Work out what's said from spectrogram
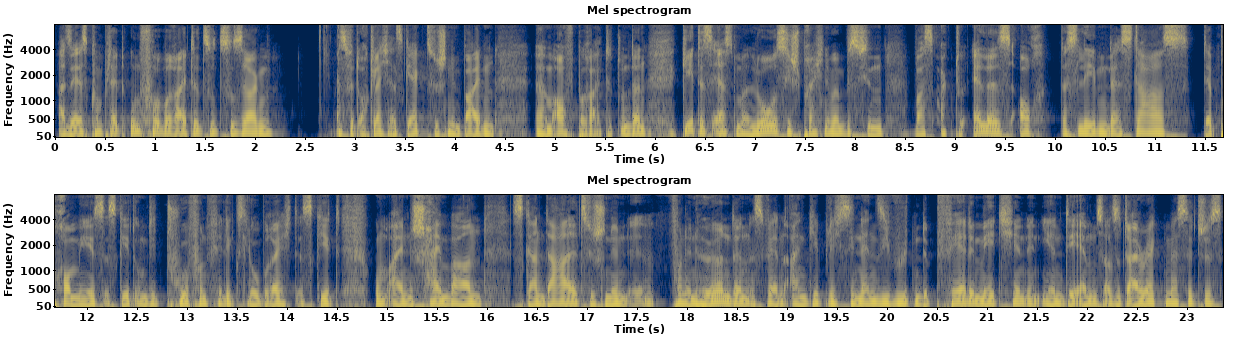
Also er ist komplett unvorbereitet sozusagen es wird auch gleich als Gag zwischen den beiden ähm, aufbereitet. Und dann geht es erstmal los. Sie sprechen immer ein bisschen was Aktuelles, auch das Leben der Stars, der Promis. Es geht um die Tour von Felix Lobrecht. Es geht um einen scheinbaren Skandal zwischen den, äh, von den Hörenden. Es werden angeblich, sie nennen sie wütende Pferdemädchen in ihren DMs, also Direct Messages,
